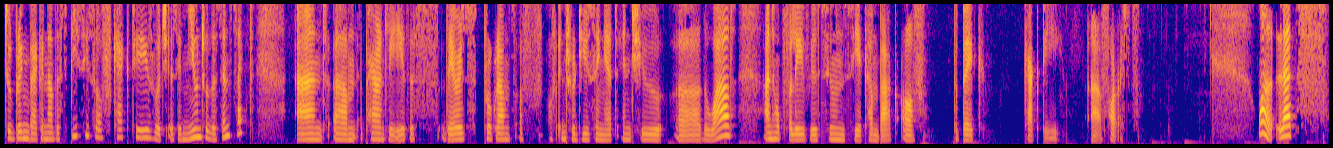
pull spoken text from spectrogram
to bring back another species of cactus which is immune to this insect. And um, apparently this there is programs of, of introducing it into uh, the wild. And hopefully we'll soon see a comeback of the big cacti uh, forests. Well let's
